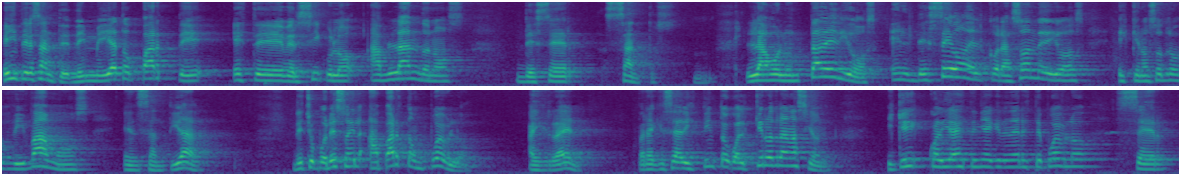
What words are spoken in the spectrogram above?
Es interesante, de inmediato parte este versículo hablándonos de ser santos. La voluntad de Dios, el deseo del corazón de Dios es que nosotros vivamos en santidad. De hecho, por eso Él aparta un pueblo, a Israel, para que sea distinto a cualquier otra nación. ¿Y qué cualidades tenía que tener este pueblo? Ser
